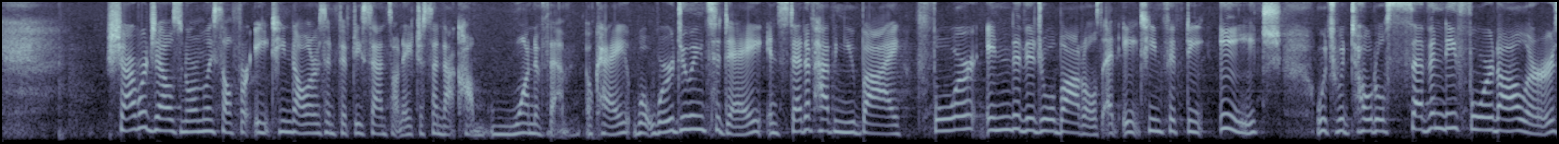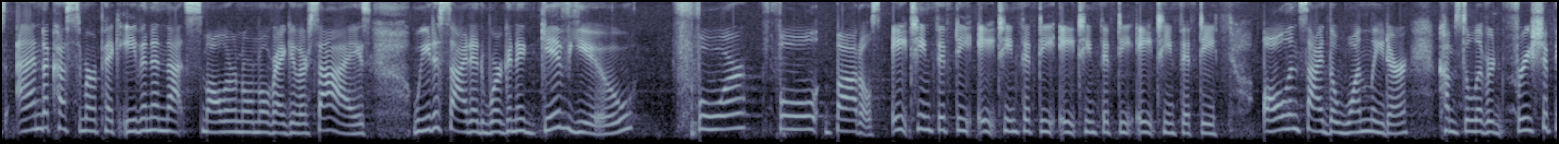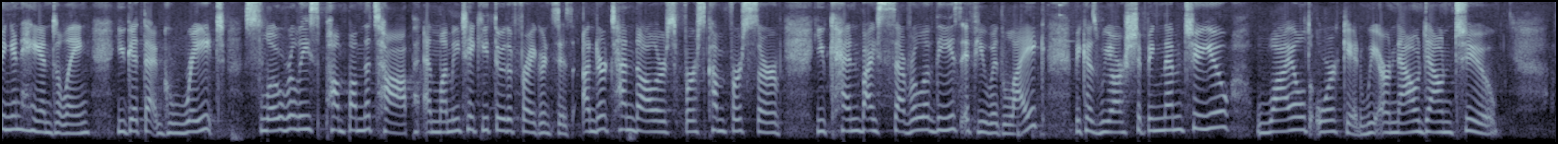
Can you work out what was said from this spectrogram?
Shower gels normally sell for $18.50 on hsn.com, one of them, okay? What we're doing today, instead of having you buy four individual bottles at $18.50 each, which would total $74 and a customer pick even in that smaller normal regular size, we decided we're gonna give you four full bottles, 1850, 1850, 1850, 1850, all inside the one liter, comes delivered free shipping and handling. You get that great slow release pump on the top. And let me take you through the fragrances. Under $10, first come, first serve. You can buy several of these if you would like, because we are shipping them to you. Wild Orchid, we are now down to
